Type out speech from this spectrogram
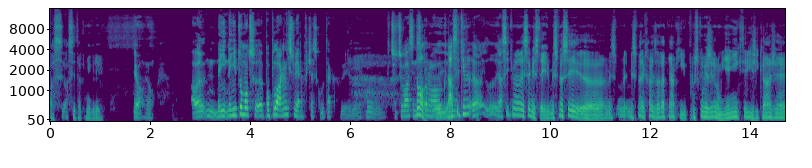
asi, asi tak někdy. Jo, jo. Ale není, není to moc eh, populární směr v Česku, tak jako, co, co vás no, inspirovalo? No, já si, tím, já, já si tím nejsem jistý. My jsme si, eh, my, jsme, my jsme nechali zadat nějaký průzkum veřejného mínění, který říká, že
